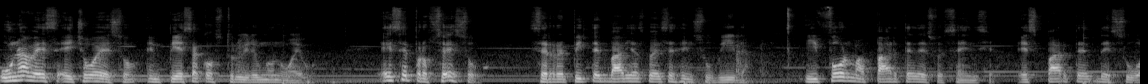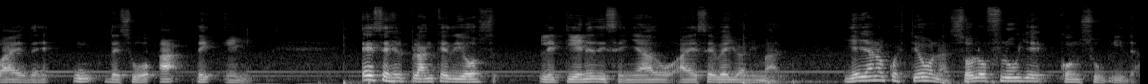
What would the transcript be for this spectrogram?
Una vez hecho eso, empieza a construir uno nuevo. Ese proceso se repite varias veces en su vida y forma parte de su esencia, es parte de su, ADN. Ese es el plan que Dios le tiene diseñado a ese bello animal. Y ella no cuestiona, solo fluye con su vida.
